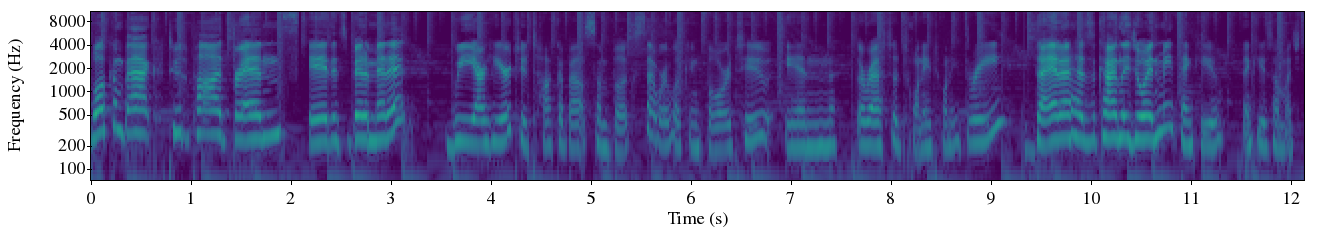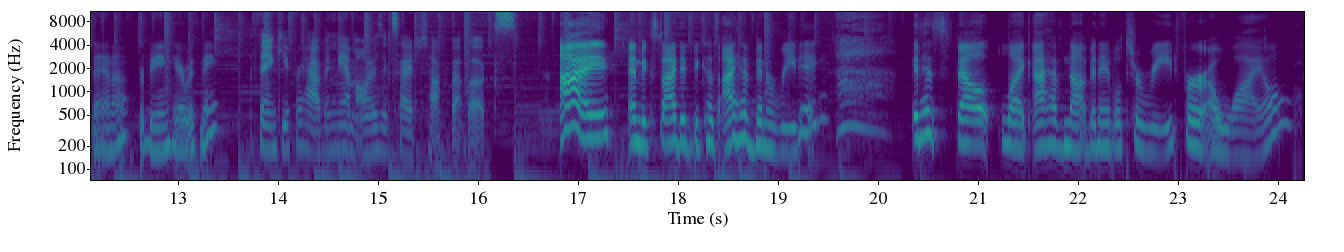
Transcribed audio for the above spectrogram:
Welcome back to the pod, friends. It has been a minute. We are here to talk about some books that we're looking forward to in the rest of 2023. Diana has kindly joined me. Thank you. Thank you so much, Diana, for being here with me. Thank you for having me. I'm always excited to talk about books. I am excited because I have been reading. it has felt like I have not been able to read for a while.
